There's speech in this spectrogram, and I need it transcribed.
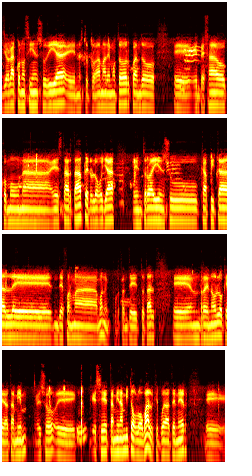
yo la conocí en su día en nuestro programa de motor cuando eh, empezó como una startup, pero luego ya entró ahí en su capital eh, de forma, bueno, importante total, en Renault, lo que da también eso, ese también ámbito global que pueda tener eh,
